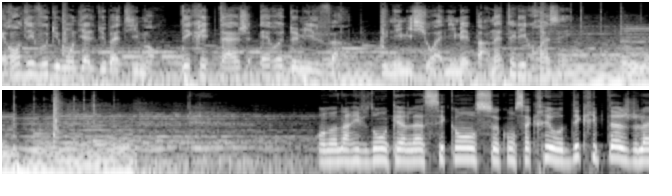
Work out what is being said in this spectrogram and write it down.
Les rendez-vous du Mondial du bâtiment, décryptage RE 2020, une émission animée par Nathalie Croiset. On en arrive donc à la séquence consacrée au décryptage de la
